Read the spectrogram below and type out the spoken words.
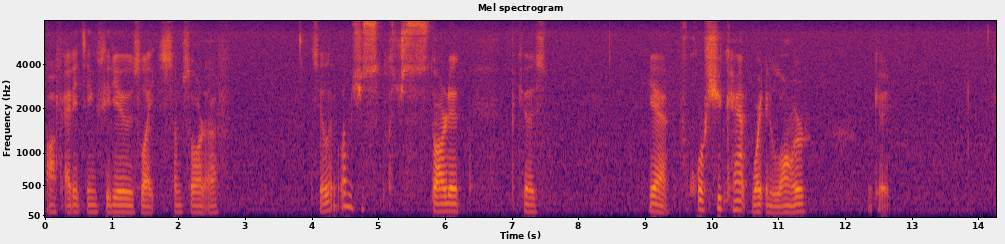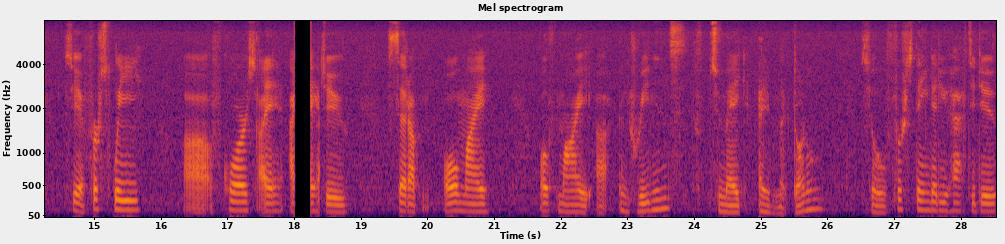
of editing videos like some sort of see let, let me just let's just start it because yeah of course you can't wait any longer. Okay. So yeah firstly uh, of course I, I have to set up all my of my uh, ingredients to make a McDonald's so first thing that you have to do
